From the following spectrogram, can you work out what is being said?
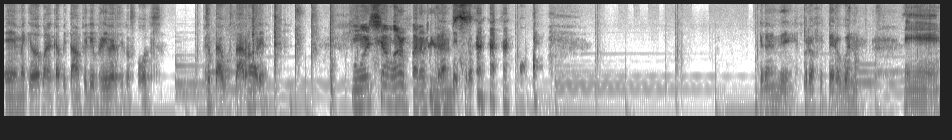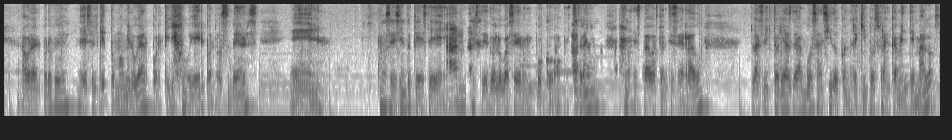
eh, me quedo con el capitán Philip Rivers y los Colts. Eso te va a gustar, ¿no, Ariel? Mucho amor para Grande, Rivers. profe. Grande, profe, pero bueno. Eh, ahora el profe es el que tomó mi lugar porque yo voy a ir con los Bears. Eh, no sé, siento que este, este duelo va a ser un poco extraño. Está bastante cerrado. Las victorias de ambos han sido contra equipos francamente malos.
